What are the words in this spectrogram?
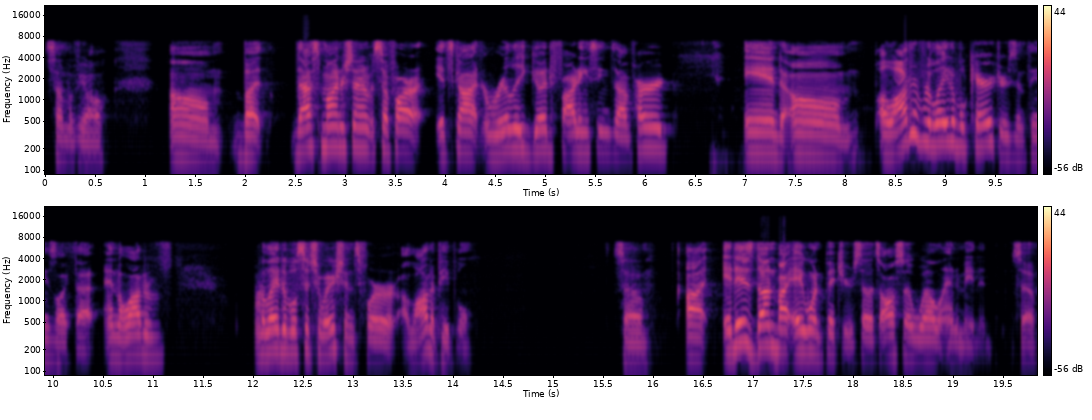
some of y'all. Um, but that's my understanding of it so far. It's got really good fighting scenes I've heard, and um, a lot of relatable characters and things like that, and a lot of relatable situations for a lot of people. So, uh, it is done by A1 Pictures, so it's also well animated. So,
